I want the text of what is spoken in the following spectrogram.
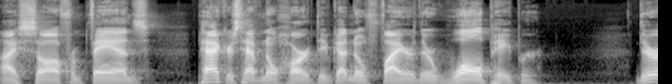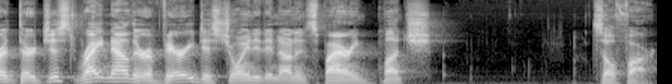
I saw from fans, Packers have no heart. They've got no fire. They're wallpaper. They're they're just right now they're a very disjointed and uninspiring bunch so far.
